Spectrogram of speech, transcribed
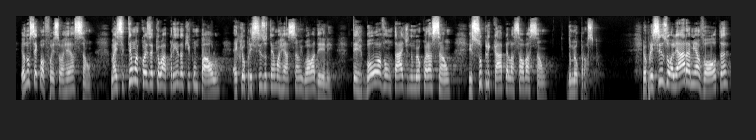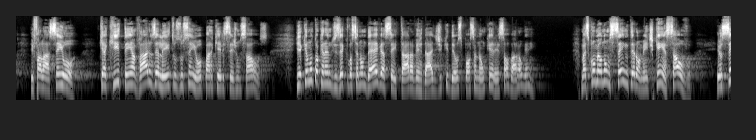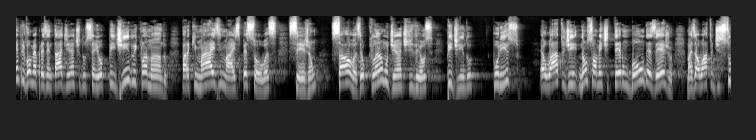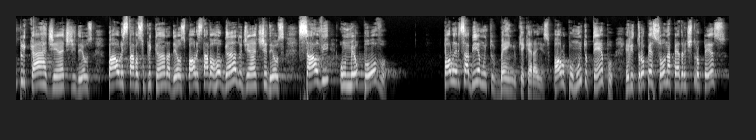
Eu não sei qual foi a sua reação, mas se tem uma coisa que eu aprendo aqui com Paulo, é que eu preciso ter uma reação igual a dele. Ter boa vontade no meu coração e suplicar pela salvação do meu próximo. Eu preciso olhar à minha volta e falar: Senhor, que aqui tenha vários eleitos do Senhor para que eles sejam salvos. E aqui eu não estou querendo dizer que você não deve aceitar a verdade de que Deus possa não querer salvar alguém. Mas como eu não sei inteiramente quem é salvo, eu sempre vou me apresentar diante do Senhor pedindo e clamando para que mais e mais pessoas sejam salvas. Eu clamo diante de Deus pedindo por isso. É o ato de não somente ter um bom desejo, mas é o ato de suplicar diante de Deus. Paulo estava suplicando a Deus, Paulo estava rogando diante de Deus: salve o meu povo. Paulo ele sabia muito bem o que, era isso. Paulo, por muito tempo, ele tropeçou na pedra de tropeço.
